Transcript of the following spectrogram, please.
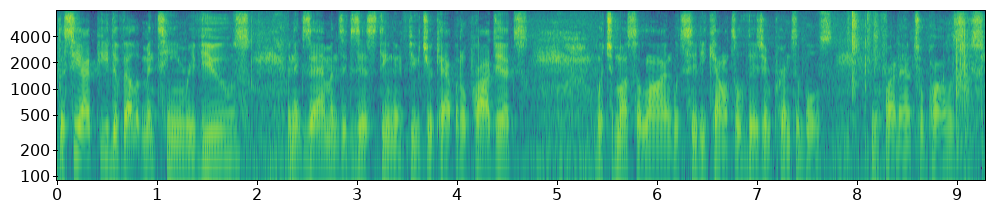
The CIP development team reviews and examines existing and future capital projects, which must align with City Council vision principles and financial policies.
